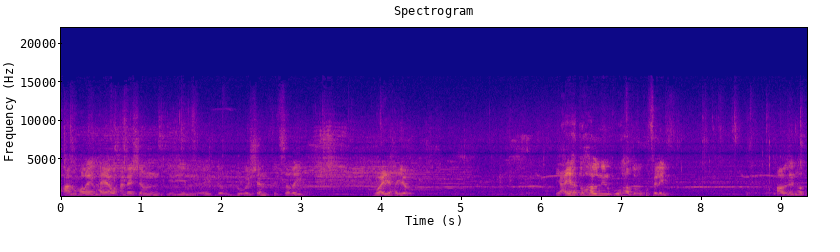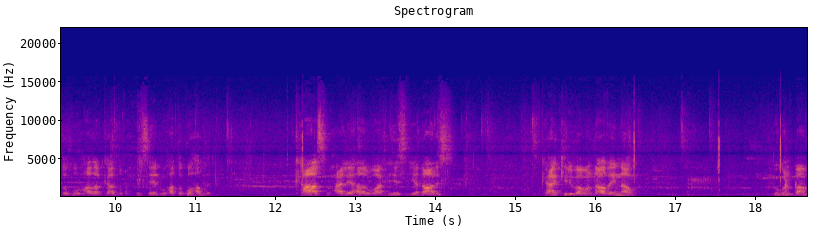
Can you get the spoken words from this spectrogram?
وحنا ملاين هيا وحنا شن يدين دوشن في الصغير ويحيو يعني هذا هل نكون هذا وقف لي هل نكون هذا الكاد وقف سين وهذا كو هذا كاس بحاله هذا الواحد هس يا دارس. كاكلي بمن هذا يناو تقول بام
